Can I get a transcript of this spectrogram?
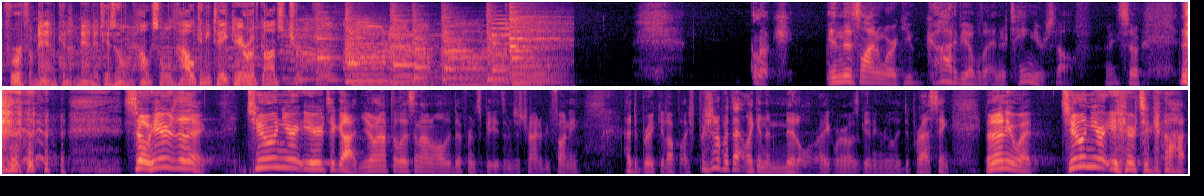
For if a man cannot manage his own household, how can he take care of God's church? look, in this line of work, you've got to be able to entertain yourself, right? So, so here's the thing: tune your ear to God. You don't have to listen on all the different speeds. I'm just trying to be funny. I had to break it up. I should have put that like in the middle, right, where I was getting really depressing. But anyway, tune your ear to God.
